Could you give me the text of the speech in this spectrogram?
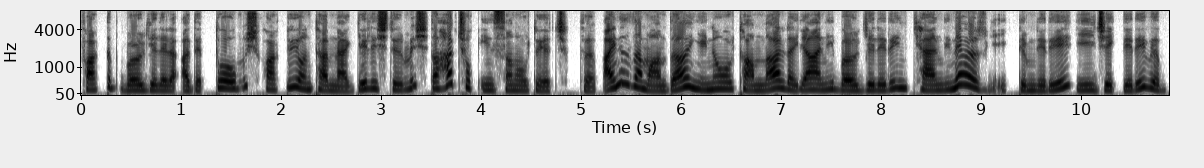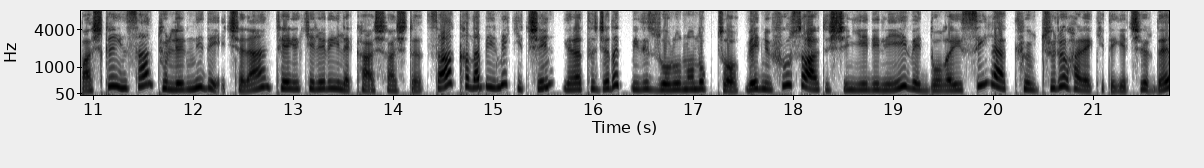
farklı bölgelere adapte olmuş, farklı yöntemler geliştirmiş daha çok insan ortaya çıktı. Aynı zamanda yeni ortamlarla yani bölgelerin kendine özgü iklimleri, yiyecekleri ve başka insan türlerini de içeren tehlikeleriyle karşılaştı. Sağ kalabilmek için yaratıcılık bir zorunluluktu ve nüfus artışı yeniliği ve dolayısıyla kültürü harekete geçirdi.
